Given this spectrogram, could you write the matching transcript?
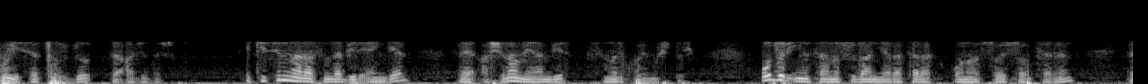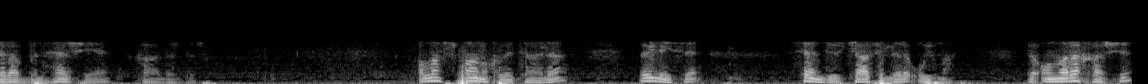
bu ise tuzlu ve acıdır. İkisinin arasında bir engel ve aşılamayan bir sınır koymuştur. Odur insanı sudan yaratarak ona soy sop veren ve Rabbin her şeye kadirdir. Allah subhanahu ve teala öyleyse sen diyor kafirlere uyma ve onlara karşı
